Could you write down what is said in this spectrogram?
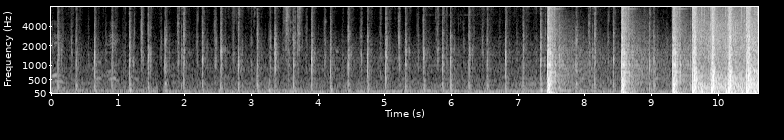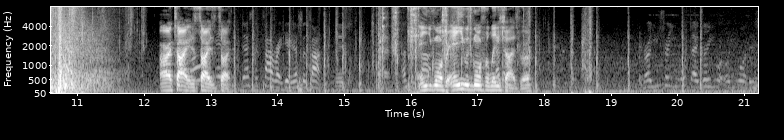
Hey, oh, hey. All right, tie. It's tie. It's tie. That's the top right there. That's the top. It's- That's the And you going for, and you was going for lady shots, bro. Bro, you sure you want that girl? You want, or you want this?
